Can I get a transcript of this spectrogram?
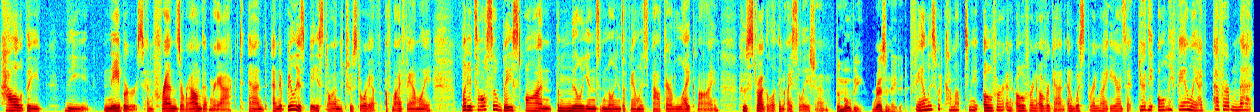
how the the neighbors and friends around them react. And and it really is based on the true story of, of my family. But it's also based on the millions and millions of families out there like mine who struggle in isolation. The movie resonated. Families would come up to me over and over and over again and whisper in my ear and say, You're the only family I've ever met.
